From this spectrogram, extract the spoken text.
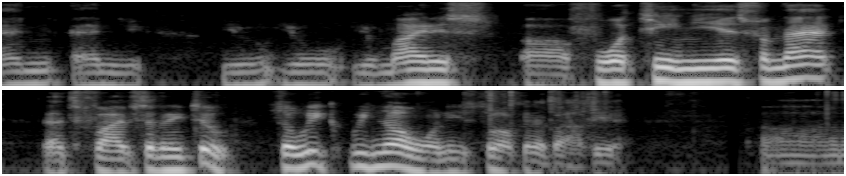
and and you you you, minus uh, 14 years from that, that's 572. So we we know when he's talking about here uh,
